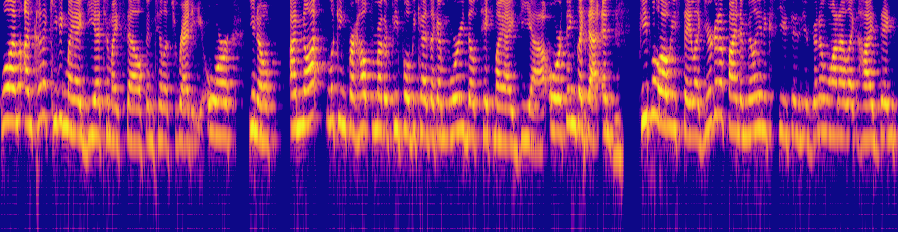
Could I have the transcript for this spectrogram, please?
"Well, I'm I'm kind of keeping my idea to myself until it's ready," or you know, I'm not looking for help from other people because like I'm worried they'll take my idea or things like that. And mm-hmm. people always say like you're going to find a million excuses, you're going to want to like hide things.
